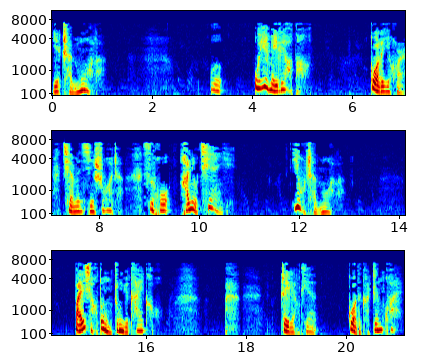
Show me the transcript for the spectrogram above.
也沉默了。我我也没料到。过了一会儿，钱文新说着，似乎含有歉意，又沉默了。白小栋终于开口：“这两天过得可真快，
